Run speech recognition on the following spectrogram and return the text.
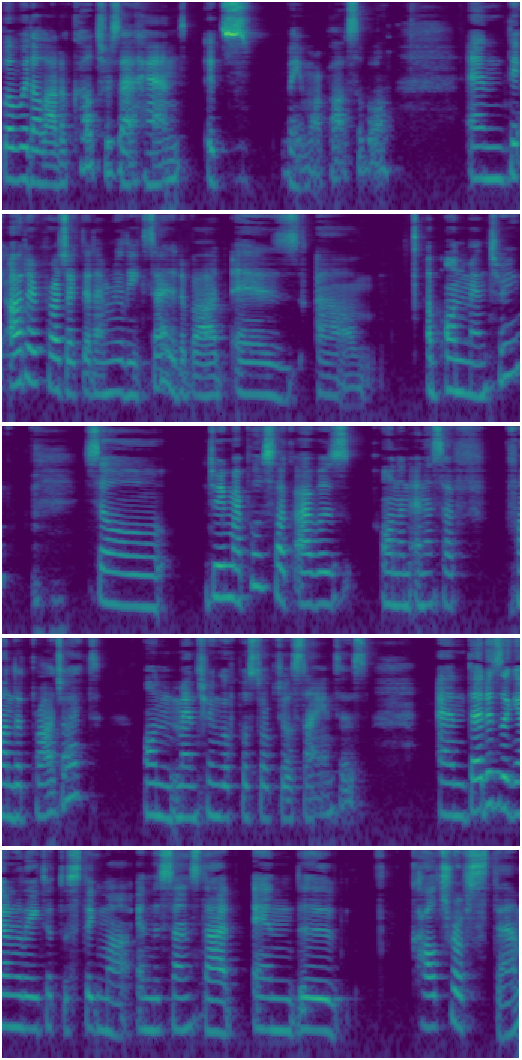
But with a lot of cultures at hand, it's way more possible. And the other project that I'm really excited about is um, on mentoring. Mhm. So during my postdoc, I was on an NSF funded project on mentoring of postdoctoral scientists. And that is again related to stigma in the sense that in the culture of STEM,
